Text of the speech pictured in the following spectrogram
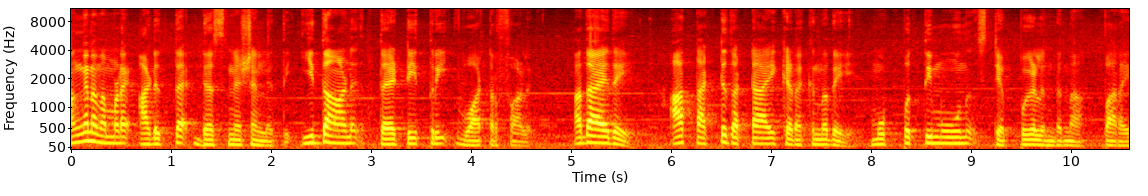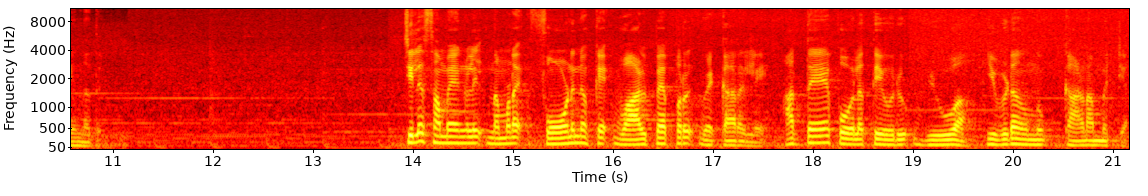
അങ്ങനെ നമ്മുടെ അടുത്ത ഡെസ്റ്റിനേഷനിലെത്തി. ഇതാണ് തേർട്ടി ത്രീ വാട്ടർഫാൾ അതായത് ആ തട്ട് തട്ടായി കിടക്കുന്നതേ മുപ്പത്തിമൂന്ന് സ്റ്റെപ്പുകളുണ്ടെന്നാണ് പറയുന്നത്. ചില സമയങ്ങളിൽ നമ്മുടെ ഫോണിനൊക്കെ വാൾപേപ്പർ വെക്കാറില്ലേ? അതേപോലത്തെ ഒരു വ്യൂ ആണ് ഇവിടെ നിന്നും കാണാൻ പറ്റുക.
